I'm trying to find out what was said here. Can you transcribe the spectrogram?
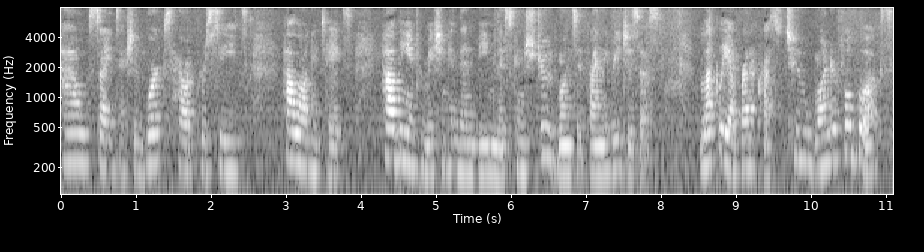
how science actually works, how it proceeds, how long it takes, how the information can then be misconstrued once it finally reaches us. Luckily, I've run across two wonderful books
